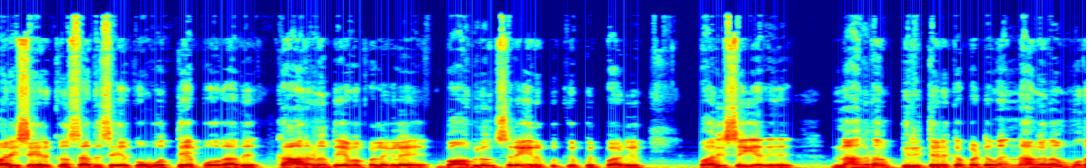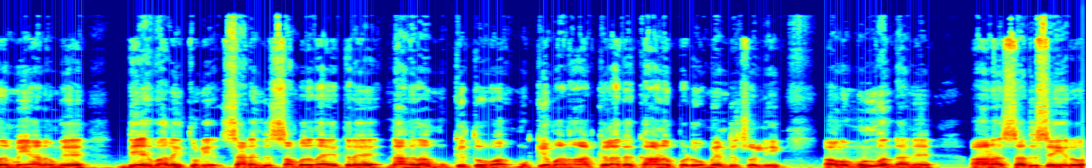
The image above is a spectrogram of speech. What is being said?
பரிசெயருக்கும் சதுசெயருக்கும் ஒத்தே போகாது. காரணம் தேவ பிள்ளைகளே பாபிலோன் சிறையிருப்புக்கு பிற்பாடு பரிசெயர் நாங்கள் தான் பிரித்தெடுக்கப்பட்டவங்க நாங்கள் தான் முதன்மையானவங்க. தேவாலயத்துடைய சடங்கு சம்பிரதாயத்தில் நாங்கள் தான் முக்கியத்துவம் முக்கியமான ஆட்களாக காணப்படுவோம் என்று சொல்லி அவங்க முன் வந்தாங்க. ஆனால் சதுசெயரோ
